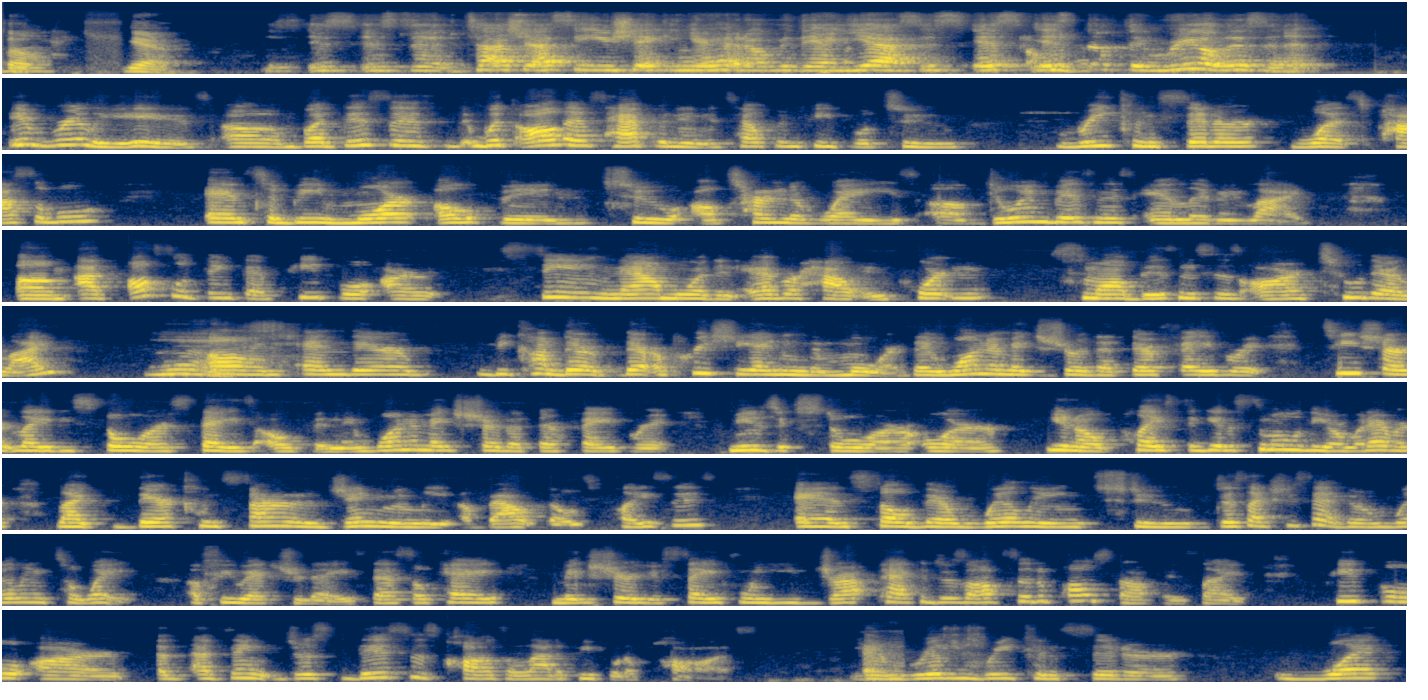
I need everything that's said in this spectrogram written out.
So Mhm. yeah, It's, it's, it's the, Tasha, I see you shaking your head over there. Yes, it's, it's, it's something real, isn't it? It really is. Um, but this is with all that's happening, it's helping people to reconsider what's possible and to be more open to alternative ways of doing business and living life. Um, I also think that people are seeing now more than ever how important small businesses are to their life Mm. um, and they're become they're they're appreciating them more. They want to make sure that their favorite t-shirt lady store stays open. They want to make sure that their favorite music store or you know place to get a smoothie or whatever like they're concerned genuinely about those places. And so they're willing to just like she said they're willing to wait a few extra days. That's okay. Make sure you're safe when you drop packages off to the post office. Like people are I- think just this has caused a lot of people to pause Yeah. and really reconsider what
